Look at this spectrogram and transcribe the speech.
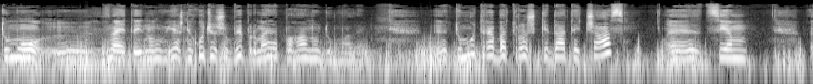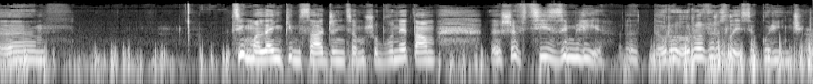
Тому, е, знаєте, ну я ж не хочу, щоб ви про мене погано думали. Е, Тому треба трошки дати час е, цим. Цим маленьким саджанцям, щоб вони там е, ще в цій землі е, розрослися корінчики.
